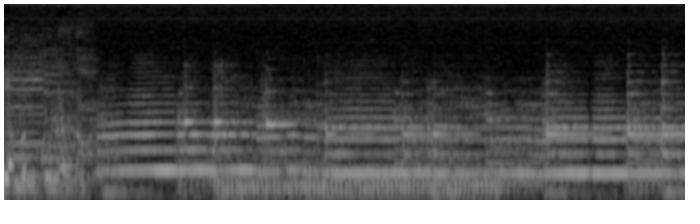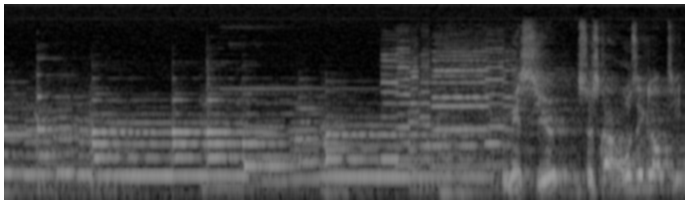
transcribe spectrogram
la bonne couleur. Messieurs, ce sera Rose Églantine.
